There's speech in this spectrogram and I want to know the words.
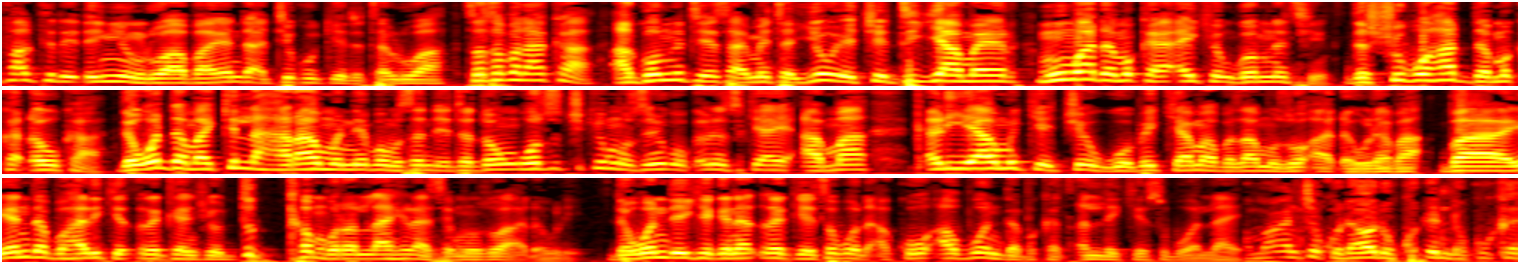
factory ɗin yin ruwa bayan da atiku ke da ta ruwa. Saboda haka a gwamnati ya same ta yau ya ce duk ya mayar. Mu ma da muka yi aikin gwamnati da shubuhar da muka ɗauka da wadda ma killa haramun ne ba mu san da ita don wasu cikin mu sun yi ƙoƙarin suke yi amma ƙarya muke ce gobe kyama ba za mu zo a daure ba. Ba yanda Buhari ke tsarkan shi dukkan muran lahira sai mun zo a daure da wanda yake gani tsarkake saboda akwai abubuwan da baka tsallake su ba wallahi. Amma an ce ku dawo da kuɗin da kuka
